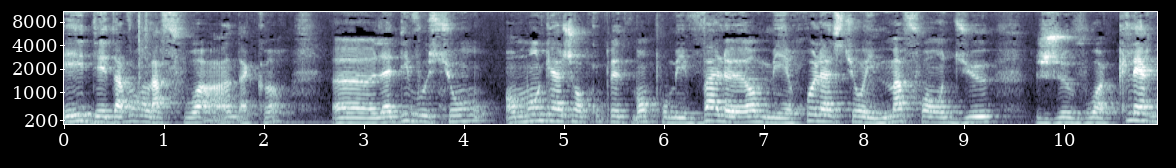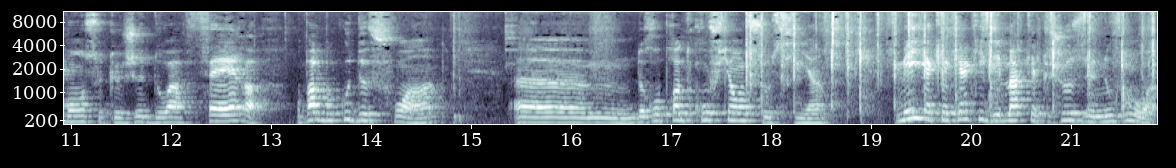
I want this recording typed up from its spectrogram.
Et d'avoir la foi, hein, d'accord? Euh, La dévotion en m'engageant complètement pour mes valeurs, mes relations et ma foi en Dieu. Je vois clairement ce que je dois faire. On parle beaucoup de foi, hein euh, de reprendre confiance aussi. Hein. Mais il y a quelqu'un qui démarre quelque chose de nouveau. Hein.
